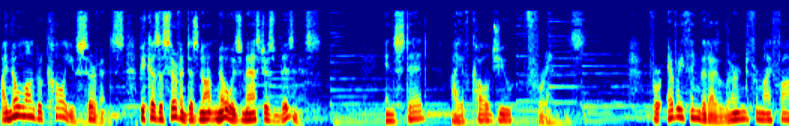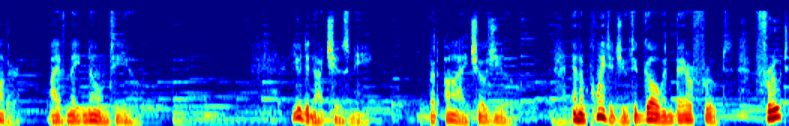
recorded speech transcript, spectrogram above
I no longer call you servants, because a servant does not know his master's business. Instead, I have called you friends. For everything that I learned from my Father, I have made known to you. You did not choose me, but I chose you, and appointed you to go and bear fruit, fruit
